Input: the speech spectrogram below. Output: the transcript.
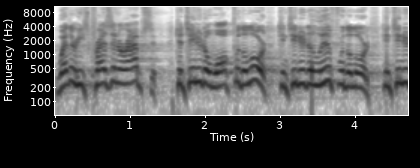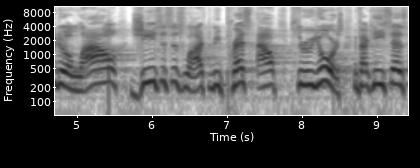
whether he's present or absent. Continue to walk for the Lord, continue to live for the Lord, continue to allow Jesus' life to be pressed out through yours. In fact, he says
